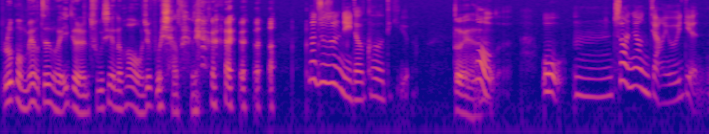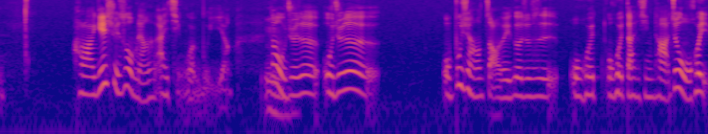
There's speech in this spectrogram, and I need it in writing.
如果没有这么一个人出现的话，我就不会想谈恋爱了。那就是你的课题了。对啊，那我我嗯，虽然这样讲有一点，好了，也许是我们两个人爱情观不一样。但嗯我觉得，我觉得我不想要找一个，就是我会我会担心他，就我会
